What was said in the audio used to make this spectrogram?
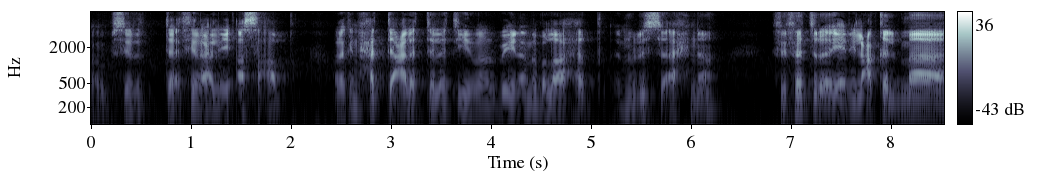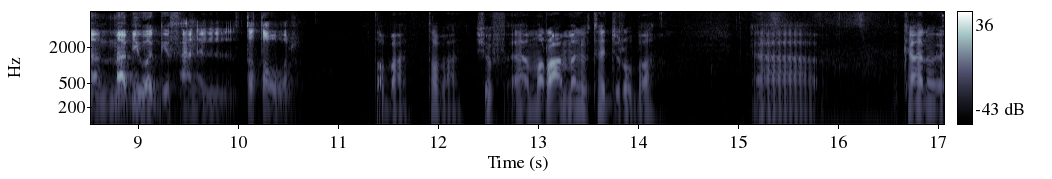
وبصير التأثير عليه أصعب. ولكن حتى على الثلاثين والأربعين أنا بلاحظ إنه لسه إحنا في فترة يعني العقل ما ما بيوقف عن التطور. طبعا طبعا. شوف آه، مرة عملوا تجربة آه، كانوا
